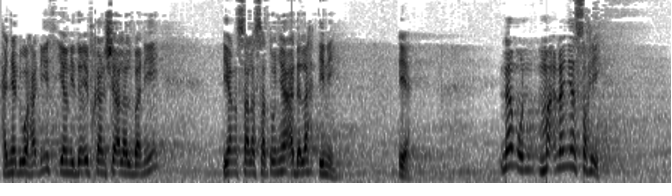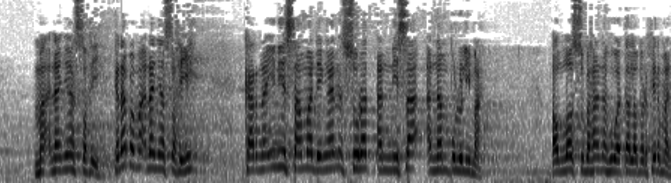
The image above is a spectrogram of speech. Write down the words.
Hanya dua hadis yang didoifkan Syekh Al-Albani yang salah satunya adalah ini. Iya. Namun maknanya sahih. Maknanya sahih. Kenapa maknanya sahih? Karena ini sama dengan surat An-Nisa 65. Allah Subhanahu wa taala berfirman,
